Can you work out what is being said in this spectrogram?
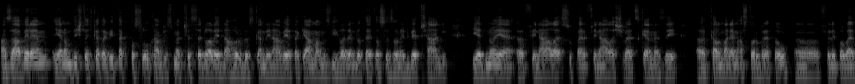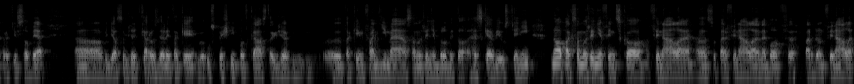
A závěrem, jenom když teďka taky tak poslouchám, že jsme přesedlali nahoru do Skandinávie, tak já mám s výhledem do této sezony dvě přání. Jedno je eh, finále, superfinále švédské mezi Kalmarem a Storvretou, Filipové proti sobě. Uh, viděl jsem, že teďka rozdělili taky úspěšný podcast, takže uh, taky jim fandíme a samozřejmě bylo by to hezké vyústění. No a pak samozřejmě Finsko, finále, uh, superfinále, nebo pardon, finále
